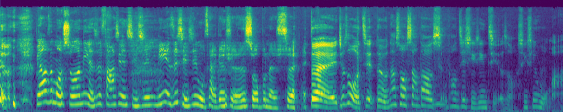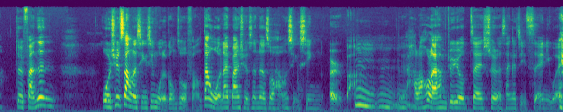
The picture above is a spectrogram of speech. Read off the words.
不要这么说，你也是发现醒醒，你也是醒醒午才跟学生说不能睡。对，就是我记，对我那时候上到忘记星星几的时候，星星五嘛，对，反正我去上了行星五的工作坊，但我那班学生那时候好像行星二吧。嗯嗯，对，好了，后来他们就又再睡了三个几次，anyway。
